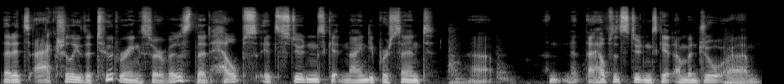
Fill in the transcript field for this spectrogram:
that it's actually the tutoring service that helps its students get 90%, uh, that helps its students get a major, um,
